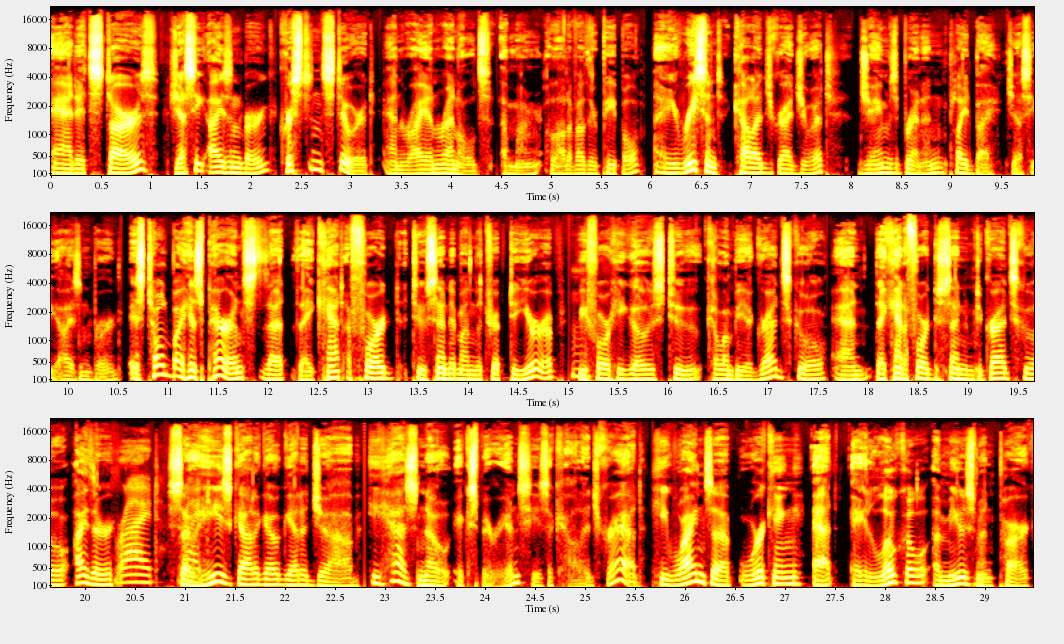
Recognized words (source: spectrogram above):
and it stars Jesse Eisenberg, Kristen Stewart, and Ryan Reynolds, among a lot of other people. A recent college graduate, James Brennan, played by Jesse Eisenberg, is told by his parents that they can't afford to send him on the trip to Europe before he goes to Columbia grad school, and they can't afford to send him to grad school either. Right. So right. he's got to go get a job. He has no experience. He's a college grad. He winds up working at a local amusement park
